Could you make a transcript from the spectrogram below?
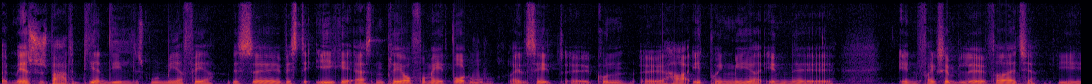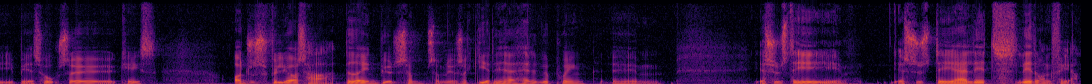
men jeg synes bare, at det bliver en lille smule mere fair, hvis, øh, hvis det ikke er sådan en playoff-format, hvor du reelt set øh, kun øh, har et point mere end, øh, end for eksempel øh, Fredericia i, i BSH's øh, case. Og du selvfølgelig også har bedre indbyrdes, som, som jo så giver det her halve point. Øh, jeg synes, det, jeg synes, det er lidt, lidt unfair.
